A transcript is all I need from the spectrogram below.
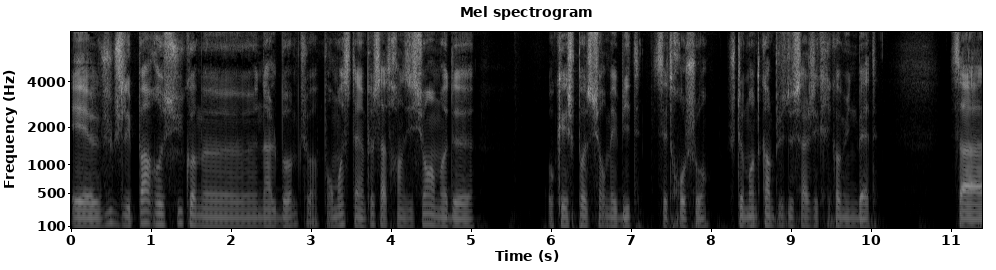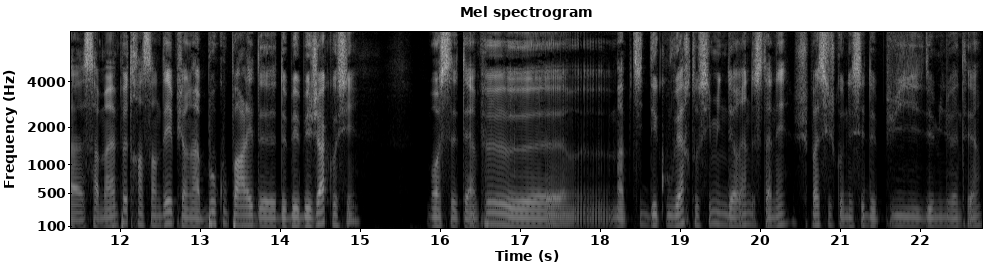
Et euh, vu que je l'ai pas reçu comme euh, un album, tu vois, pour moi c'était un peu sa transition en mode euh, Ok, je pose sur mes beats, c'est trop chaud. Je te montre qu'en plus de ça, j'écris comme une bête. Ça ça m'a un peu transcendé. Puis on a beaucoup parlé de, de Bébé Jacques aussi. Moi, c'était un peu euh, ma petite découverte aussi, mine de rien, de cette année. Je sais pas si je connaissais depuis 2021.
